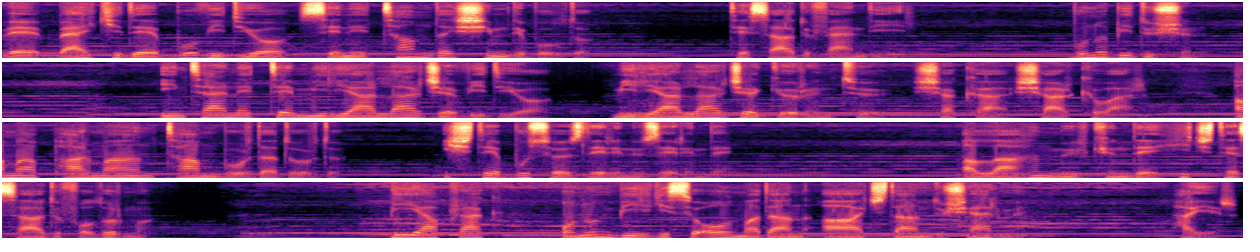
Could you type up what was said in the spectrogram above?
Ve belki de bu video seni tam da şimdi buldu. Tesadüfen değil. Bunu bir düşün. İnternette milyarlarca video, milyarlarca görüntü, şaka, şarkı var. Ama parmağın tam burada durdu. İşte bu sözlerin üzerinde. Allah'ın mülkünde hiç tesadüf olur mu? Bir yaprak onun bilgisi olmadan ağaçtan düşer mi? Hayır.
